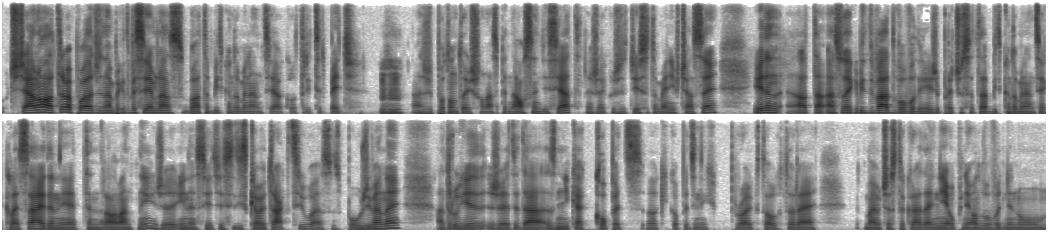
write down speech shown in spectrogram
Určite áno, ale treba povedať, že napríklad 2017 bola tá Bitcoin dominancia okolo 35 Uh-huh. A že potom to išlo naspäť na 80, takže akože tiež sa to mení v čase. Jeden, a, tam, a sú akby dva dôvody, hej, že prečo sa tá Bitcoin dominancia klesá. Jeden je ten relevantný, že iné siete si získajú trakciu a sú používané. A druhý je, že teda vzniká kopec, veľký kopec iných projektov, ktoré majú častokrát aj neúplne odôvodnenú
